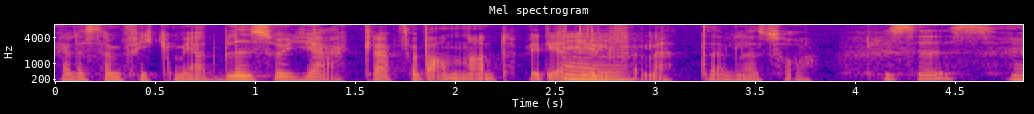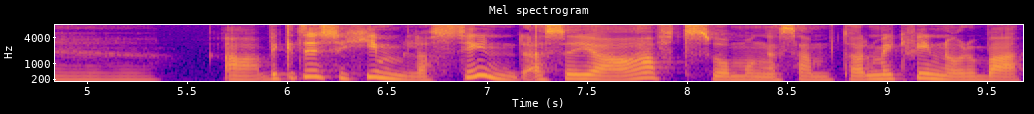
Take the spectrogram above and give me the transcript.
Eller som fick mig att bli så jäkla förbannad vid det tillfället. Eller så. Precis. Ja, vilket är så himla synd. Alltså, jag har haft så många samtal med kvinnor och bara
